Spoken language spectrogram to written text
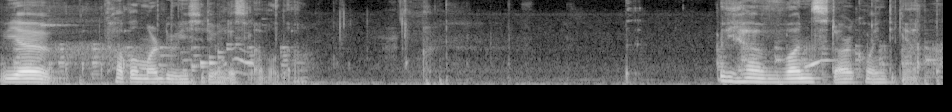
We have a couple more duties to do in this level though. We have one star coin to get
